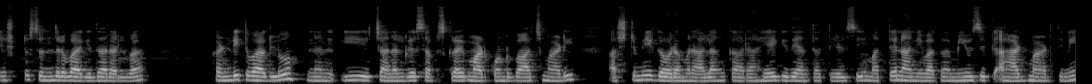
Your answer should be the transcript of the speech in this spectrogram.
ಎಷ್ಟು ಸುಂದರವಾಗಿದ್ದಾರಲ್ವ? ಖಂಡಿತವಾಗ್ಲೂ ನನ್ನ ಈ ಚಾನಲ್ಗೆ ಸಬ್ಸ್ಕ್ರೈಬ್ ಮಾಡಿಕೊಂಡು ವಾಚ್ ಮಾಡಿ, ಅಷ್ಟಮಿ ಗೌರಮ್ಮನ ಅಲಂಕಾರ ಹೇಗಿದೆ ಅಂತ ತಿಳಿಸಿ, ಮತ್ತೆ ನಾನಿವಾಗ ಮ್ಯೂಸಿಕ್ ಆ್ಯಡ್ ಮಾಡ್ತೀನಿ.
